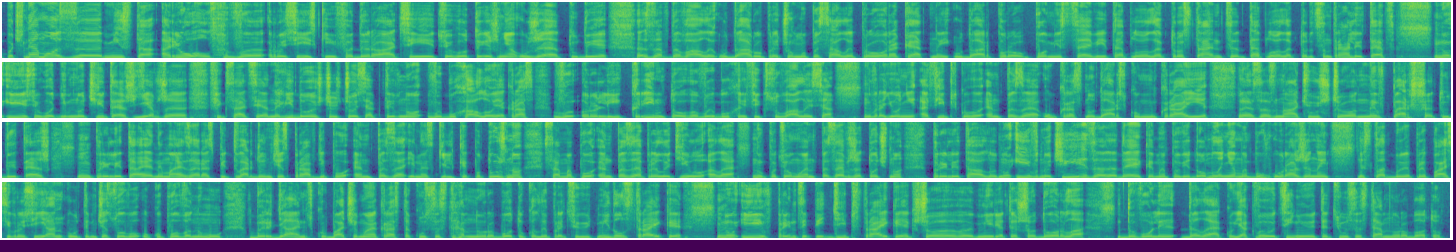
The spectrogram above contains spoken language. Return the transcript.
Почнемо з міста Аріол в Російській Федерації. Цього тижня уже туди завдавали удару. Причому писали про ракетний удар про по місцевій теплоелектростанції, теплоелектроцентралі ТЕЦ. Ну і сьогодні вночі теж є вже фіксація на відео, що щось активно вибухало якраз в Орлі. Крім того, вибухи фіксувалися в районі Афіпського НПЗ у Краснодарському краї. Е, Зазначу, що не вперше туди теж прилітає. Немає зараз підтверджень, чи справді по НПЗ і наскільки потужно саме по НПЗ прилетіло, але ну по цьому НПЗ вже точно прилітало. Ну і вночі, за деякими повідомленнями, був уражений склад боєприпасів росіян у тимчасово окупованому Бердянську. Бачимо якраз таку системну роботу, коли працюють мідлстрайки. Ну і в принципі діпстрайки, якщо е, міряти, що до Орла доволі далеко. Як ви оцінюєте цю системну роботу?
